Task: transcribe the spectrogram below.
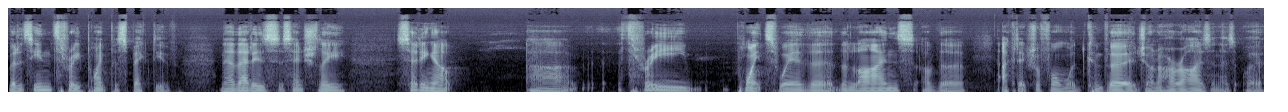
but it's in three point perspective. Now that is essentially setting up uh, three points where the, the lines of the architectural form would converge on a horizon, as it were.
